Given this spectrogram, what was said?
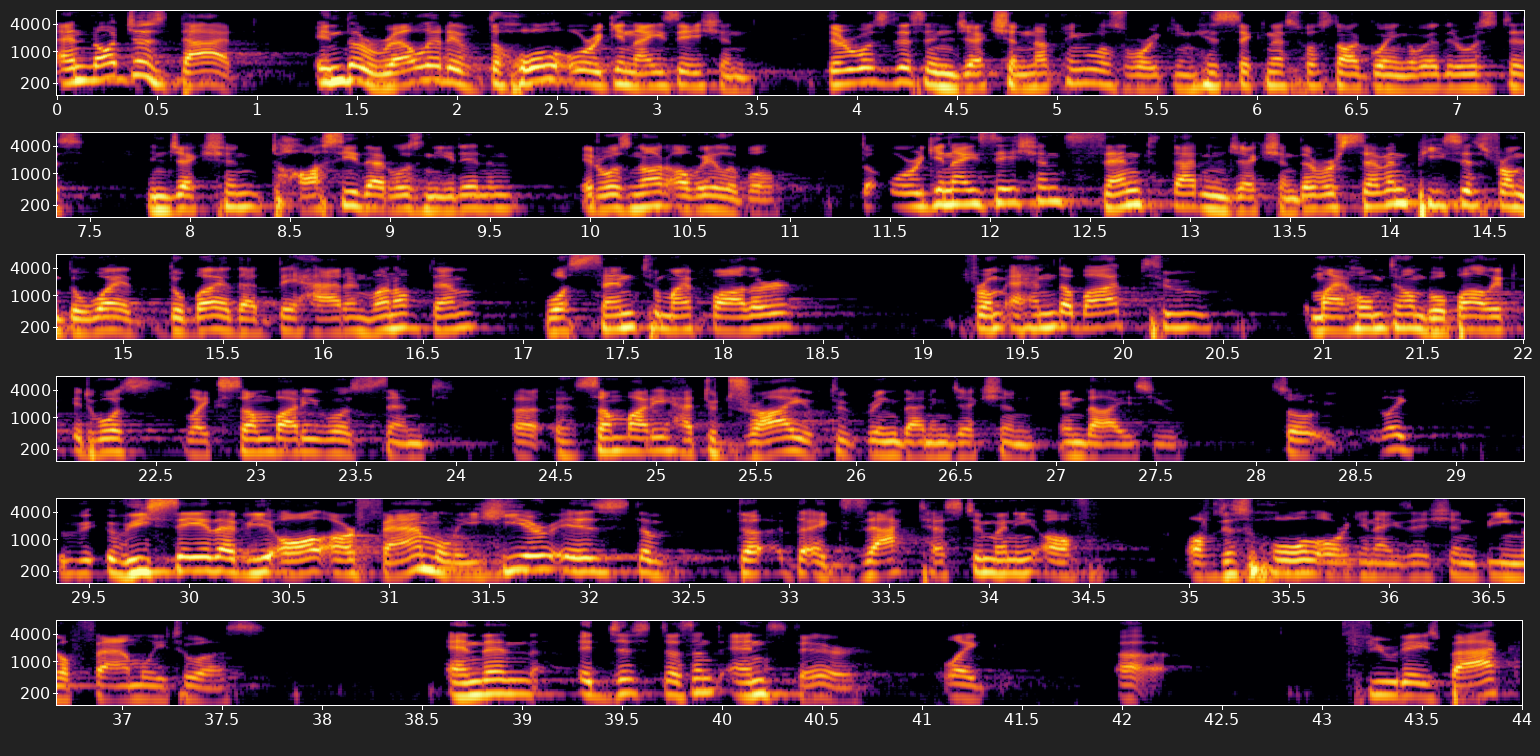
And not just that, in the relative, the whole organization, there was this injection, nothing was working, his sickness was not going away. There was this injection, TOSI, that was needed, and it was not available. The organization sent that injection. There were seven pieces from Dubai, Dubai that they had, and one of them was sent to my father from Ahmedabad to my hometown Bhopal, it, it was like somebody was sent, uh, somebody had to drive to bring that injection in the ICU. So, like, we, we say that we all are family. Here is the, the, the exact testimony of, of this whole organization being a family to us. And then it just doesn't end there. Like, a uh, few days back,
